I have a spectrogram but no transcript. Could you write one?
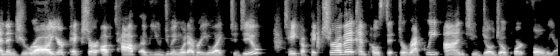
And then draw your picture up top of you doing whatever you like to do. Take a picture of it and post it directly onto Dojo Portfolio.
